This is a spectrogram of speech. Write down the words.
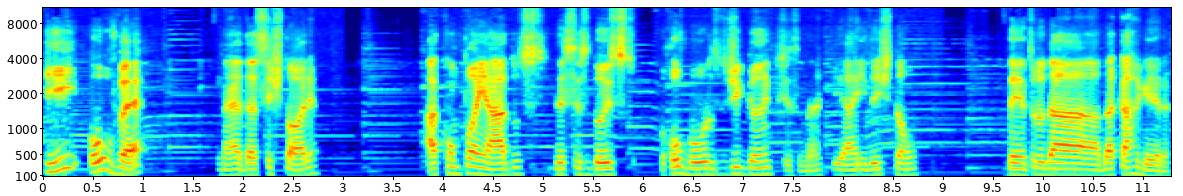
que houver né, dessa história, acompanhados desses dois robôs gigantes né, que ainda estão dentro da, da cargueira.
